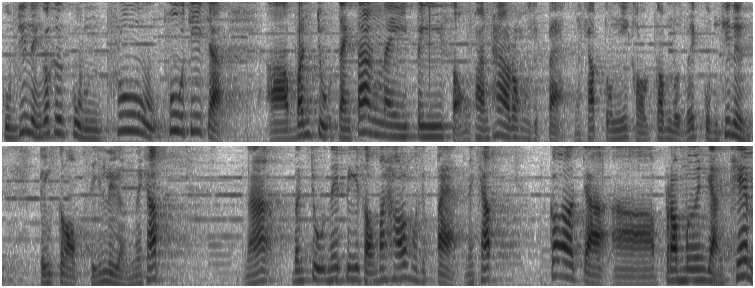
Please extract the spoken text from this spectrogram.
กลุ่มที่ 1 ก็คือกลุ่มผู้ผู้ที่จะบรรจุแต่งตั้งในปี 2568 นะครับ ตรงนี้ขอกำหนดไว้กลุ่มที่ 1 เป็นกรอบสีเหลืองนะครับนะบรรจุในปี 2568 นะครับ ก็จะประเมินอย่างเข้ม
